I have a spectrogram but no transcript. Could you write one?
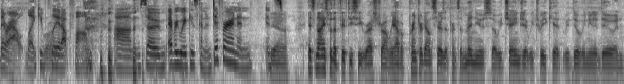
they're out like you've Right. cleared up farm um, so every week is kind of different and it's Yeah. It's nice with a 50 seat restaurant. We have a printer downstairs that prints a menu, so we change it, we tweak it, we do what we need to do, and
